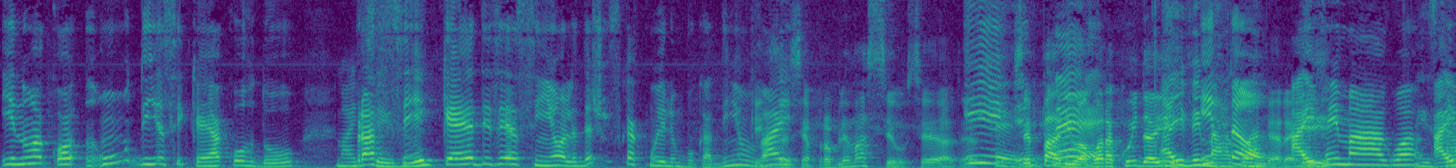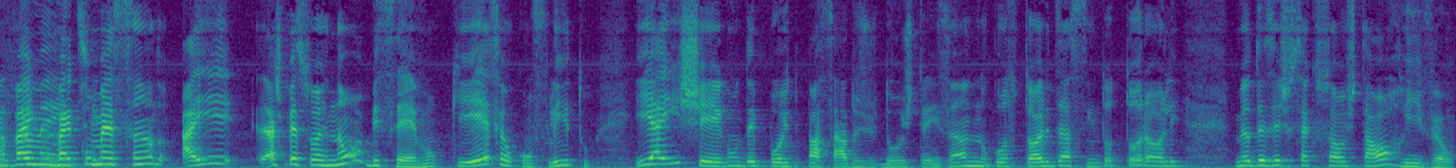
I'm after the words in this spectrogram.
E não acorda, um dia sequer acordou né? sequer dizer assim, olha, deixa eu ficar com ele um bocadinho, Quem vai. assim, é problema seu. Você, E- você pariu, né? agora cuida aí. Aí vem então, mágoa. Peraí. aí vem mágoa, aí vai, Exatamente. vai começando. Aí as pessoas não observam que esse é o conflito, e aí chegam, depois de passados dois, três anos, no consultório e dizem assim: doutora, olha, meu desejo sexual está horrível.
